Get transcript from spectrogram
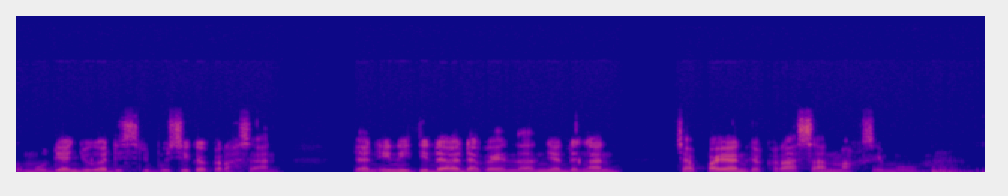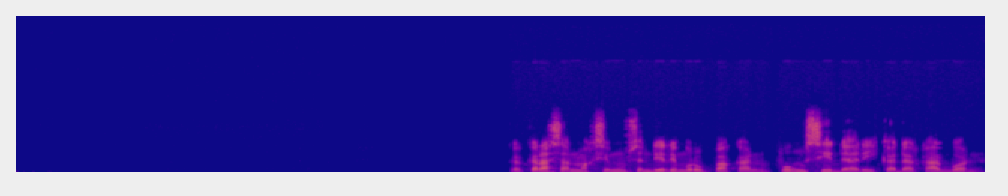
kemudian juga distribusi kekerasan. Dan ini tidak ada kaitannya dengan capaian kekerasan maksimum. Kekerasan maksimum sendiri merupakan fungsi dari kadar karbon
